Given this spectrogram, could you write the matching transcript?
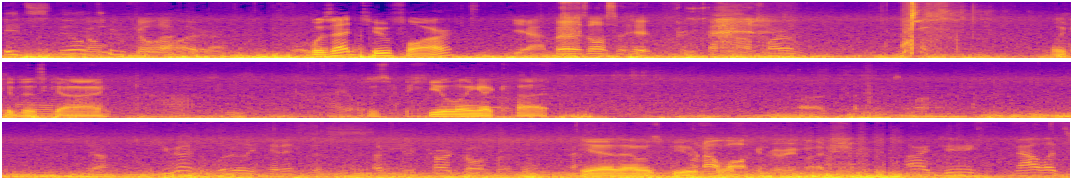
It's still go, too go far. left. of Was that too far? Yeah, but it was also hit pretty fast. Look at this guy. Just peeling a cut. Yeah. You guys literally hit it this. That's a good card golf right. Yeah, that was beautiful. We're not walking very much. All right, G. Now let's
